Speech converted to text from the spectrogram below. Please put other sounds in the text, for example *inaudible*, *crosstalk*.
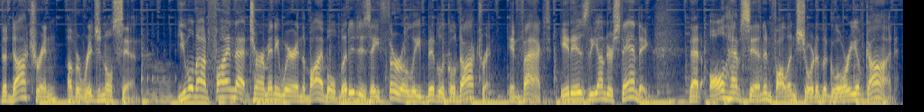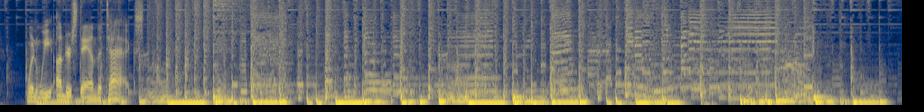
The doctrine of original sin. You will not find that term anywhere in the Bible, but it is a thoroughly biblical doctrine. In fact, it is the understanding that all have sinned and fallen short of the glory of God when we understand the text.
